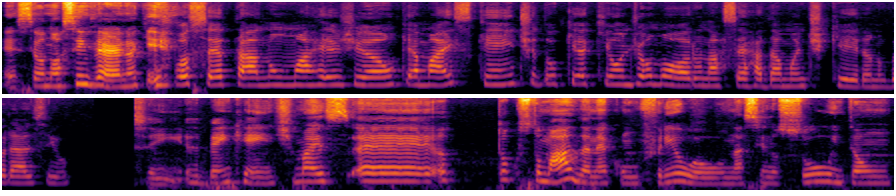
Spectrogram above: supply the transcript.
Esse é o nosso inverno aqui. Você tá numa região que é mais quente do que aqui onde eu moro, na Serra da Mantiqueira, no Brasil. Sim, é bem quente. Mas é, eu tô acostumada, né, com o frio. Eu nasci no sul, então,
